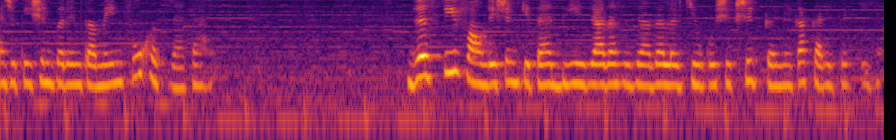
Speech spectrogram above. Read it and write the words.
एजुकेशन पर इनका मेन फोकस रहता है। दृष्टि फाउंडेशन के तहत भी ये ज़्यादा से ज़्यादा लड़कियों को शिक्षित करने का कार्य करती है।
